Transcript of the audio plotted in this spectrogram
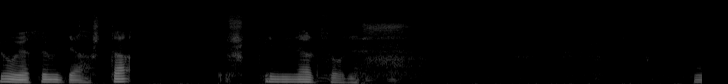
今日休みで明日出勤になるそうです。うん。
